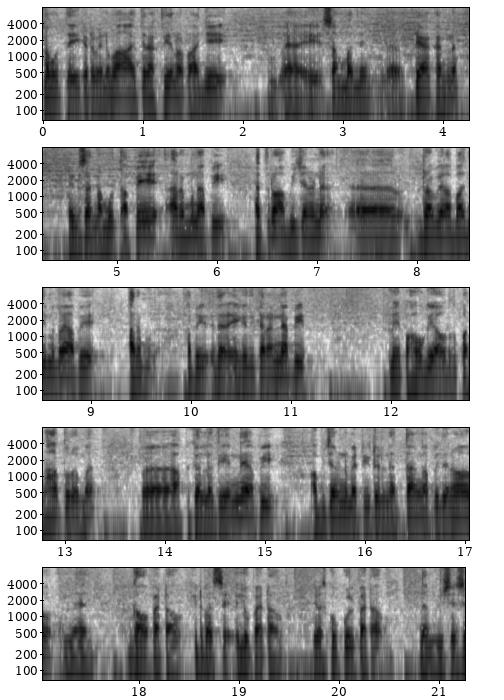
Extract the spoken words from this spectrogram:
නමුත් ඒකට වෙනවා ආයතනක් තියෙන රජයේ සම්බන්ධ ක්‍රියා කරන්න එනිසා නමුත් අපේ අරමුණ අපි ඇතන අභිජනන ද්‍රව්‍ය ලබාදීමතම අපේ අරමුණ. අපි ඒකති කරන්න අපි මේ පහෝගේ අවුරුදු පනහතුරම අපි කල්ල තියෙන්නේ අපි අභිජන මැටිටල් නැත්තං අපි දෙනවා ගව පැටව ඉට පස් එලු පැටව ඉරස් කුකුල් පැටව. දැ විශේෂ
